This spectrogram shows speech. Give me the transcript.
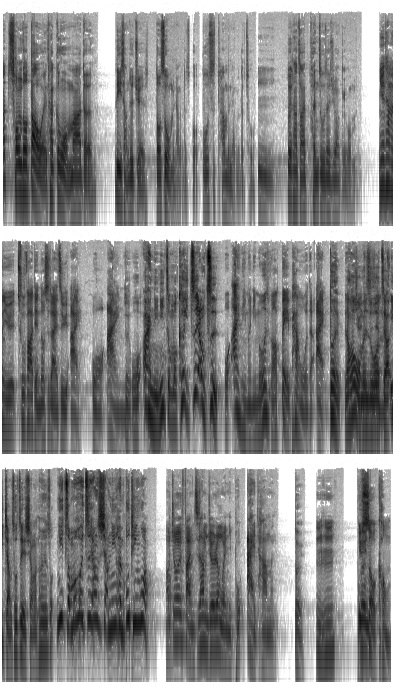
他从头到尾，他跟我妈的。立场就觉得都是我们两个的错，不是他们两个的错。嗯，所以他才会喷出这句话给我们，因为他们出发点都是来自于爱，我爱你，对，我爱你，你怎么可以这样子？我爱你们，你们为什么要背叛我的爱？对，然后我们如果只要一讲出自己的想法，他们就说你怎么会这样想？你很不听话，然后就会反之，他们就会认为你不爱他们。对，嗯哼，不受控，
